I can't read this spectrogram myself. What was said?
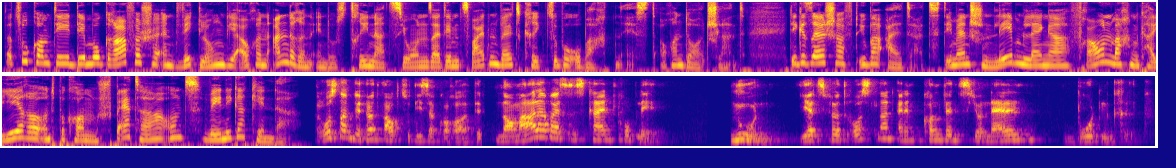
Dazu kommt die demografische Entwicklung, die auch in anderen Industrienationen seit dem Zweiten Weltkrieg zu beobachten ist, auch in Deutschland. Die Gesellschaft überaltert, die Menschen leben länger, Frauen machen Karriere und bekommen später und weniger Kinder. Russland gehört auch zu dieser Kohorte. Normalerweise ist es kein Problem. Nun, jetzt führt Russland einen konventionellen Bodenkrieg.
